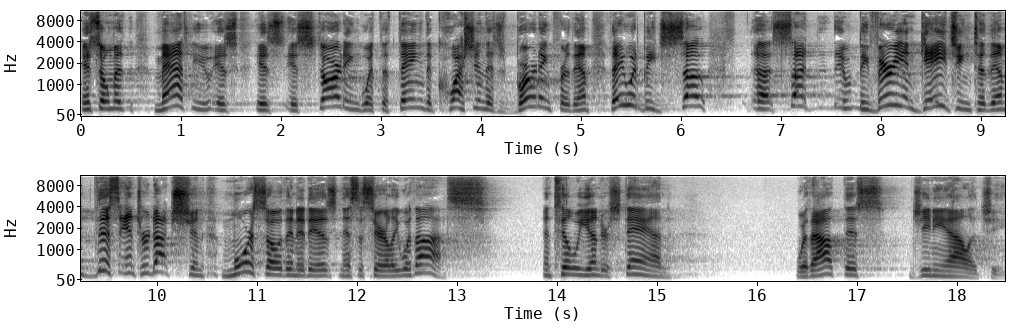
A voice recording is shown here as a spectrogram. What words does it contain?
And so Matthew is, is, is starting with the thing, the question that's burning for them. They would be so, uh, it would be very engaging to them, this introduction, more so than it is necessarily with us. Until we understand without this genealogy,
